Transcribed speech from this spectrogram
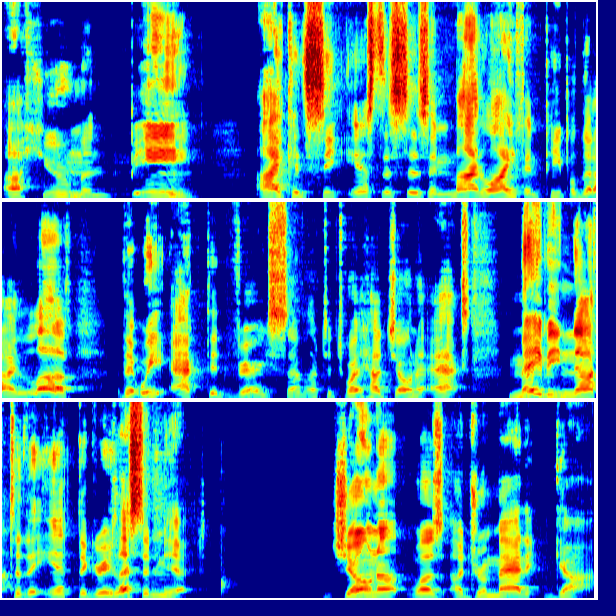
a human being. I can see instances in my life and people that I love that we acted very similar to how Jonah acts. Maybe not to the nth degree. Let's admit, Jonah was a dramatic guy.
